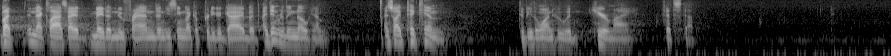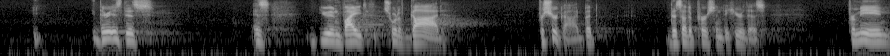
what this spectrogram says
But in that class, I had made a new friend, and he seemed like a pretty good guy, but I didn't really know him. And so I picked him to be the one who would hear my fifth step. There is this, as you invite sort of God, for sure God, but this other person to hear this. For me,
